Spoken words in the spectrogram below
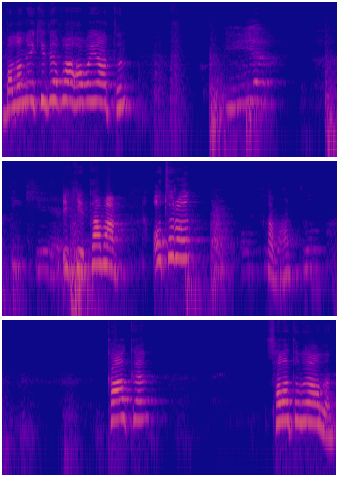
balonu iki defa havaya atın. Bir. iki. İki. Tamam. Oturun. Oturduk. Tamam. Kalkın. Salatalığı alın.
